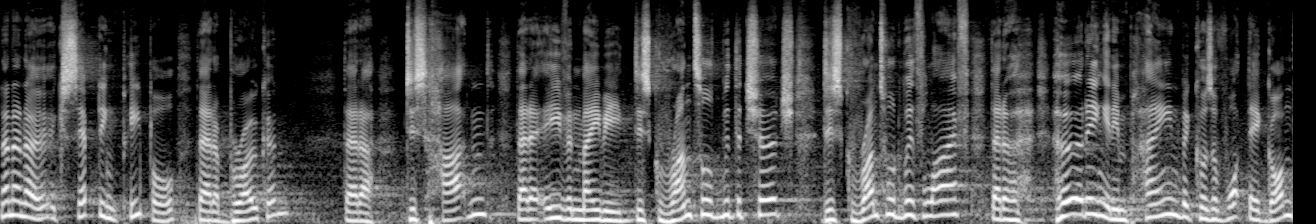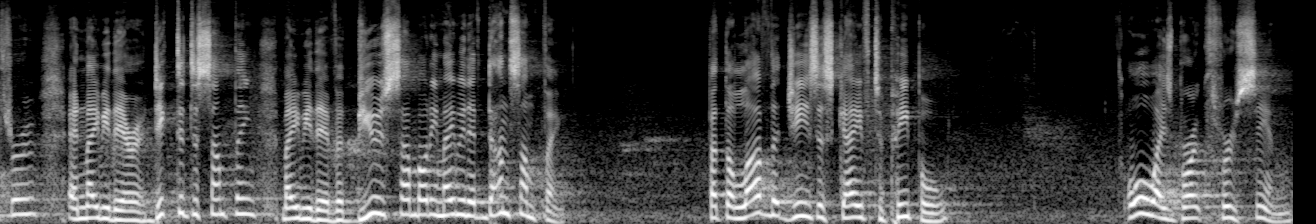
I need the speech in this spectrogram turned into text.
No, no, no. Accepting people that are broken, that are disheartened, that are even maybe disgruntled with the church, disgruntled with life, that are hurting and in pain because of what they've gone through, and maybe they're addicted to something, maybe they've abused somebody, maybe they've done something. But the love that Jesus gave to people always broke through sin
